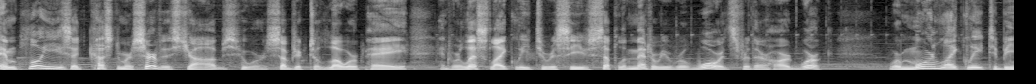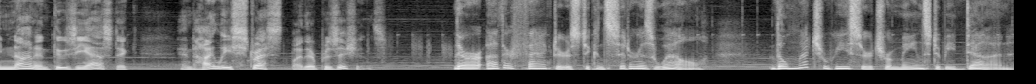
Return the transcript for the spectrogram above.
Employees at customer service jobs who are subject to lower pay and were less likely to receive supplementary rewards for their hard work were more likely to be non enthusiastic and highly stressed by their positions. There are other factors to consider as well. Though much research remains to be done,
